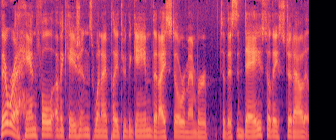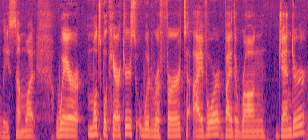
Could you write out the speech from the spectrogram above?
There were a handful of occasions when I played through the game that I still remember to this day, so they stood out at least somewhat, where multiple characters would refer to Eivor by the wrong gender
